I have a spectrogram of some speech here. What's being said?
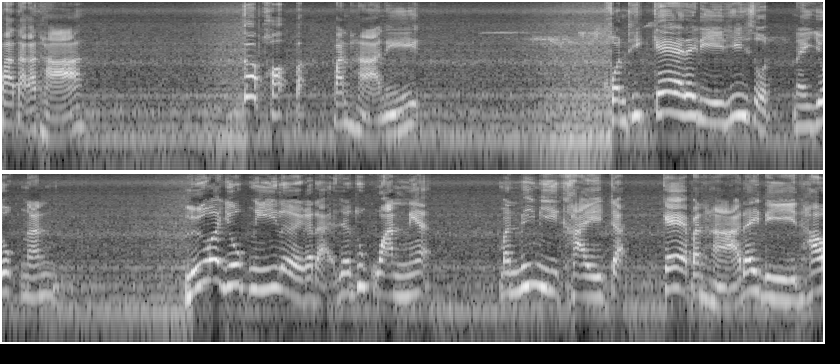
พาตกถา ก็เพราะปปัญหานี้ คนที่แก้ได้ดีที่สุดในยุคนั้น หรือว่ายุคนี้เลยก็ได้จนทุกวันเนี้ยมันไม่มีใครจะแก้ปัญหาได้ดีเท่า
